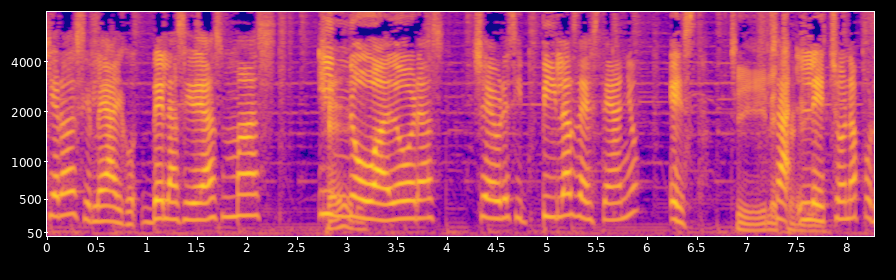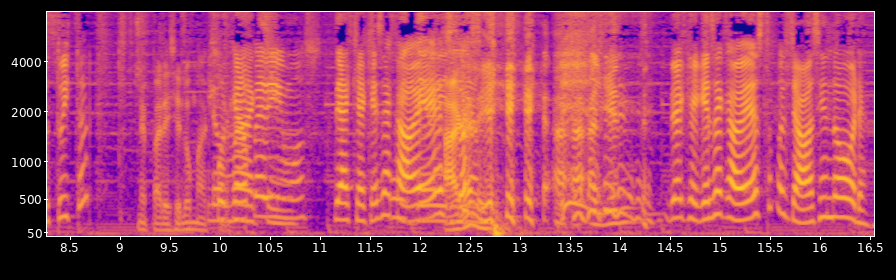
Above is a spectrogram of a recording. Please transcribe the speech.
quiero decirle algo. De las ideas más Chévere. innovadoras, chéveres y pilas de este año, esta. Sí, O sea, lechona por Twitter. Me parece lo máximo. ¿Por qué no pedimos de aquí a que se acabe esto? Hágale. Alguien De aquí a que se acabe esto, pues ya va siendo hora.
